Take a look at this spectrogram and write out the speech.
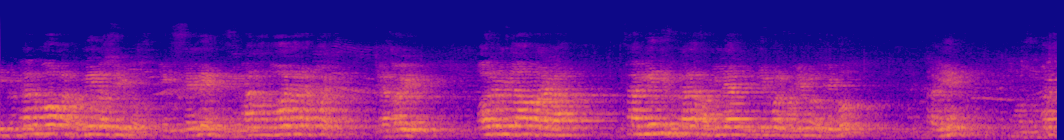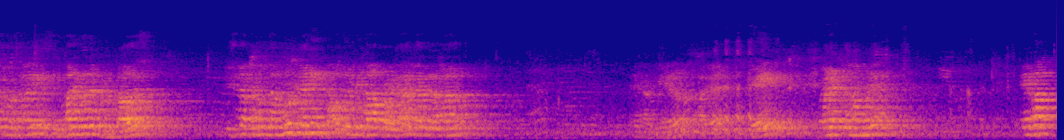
Disfrutar un poco con la familia y los hijos. Excelente, no es la respuesta. Ya está bien. Otro invitado por acá. ¿Está bien disfrutar la familia, el tiempo de familia con los hijos? ¿Está bien? Por supuesto que está bien. Sin embargo, no he preguntado eso. Es una pregunta muy clarita. Otro invitado por acá, levanta la mano. Tenga miedo. A ver. ¿Cuál es tu nombre? Eva.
